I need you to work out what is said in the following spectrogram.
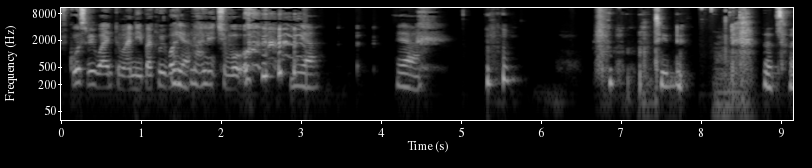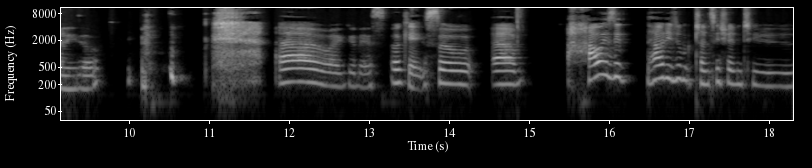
Of course we want money, but we want yeah. knowledge more. yeah. Yeah. That's funny though. oh my goodness. Okay. So, um, how is it? How did you transition to?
